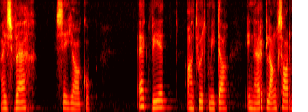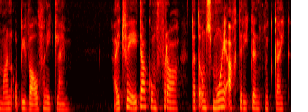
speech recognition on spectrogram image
Hy's weg, sê Jakob. Ek weet, antwoord Mita en hurk langs haar man op die wal van die klim. Hy het vir Hetta kom vra dat ons mooi agter die kind moet kyk.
